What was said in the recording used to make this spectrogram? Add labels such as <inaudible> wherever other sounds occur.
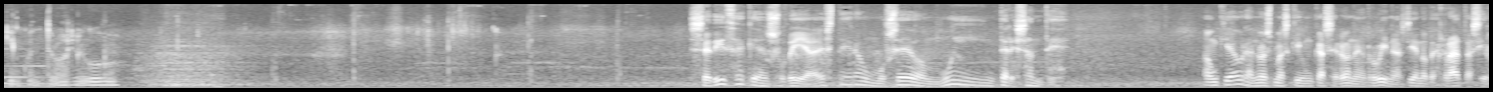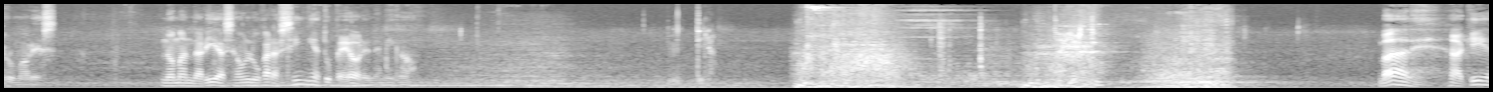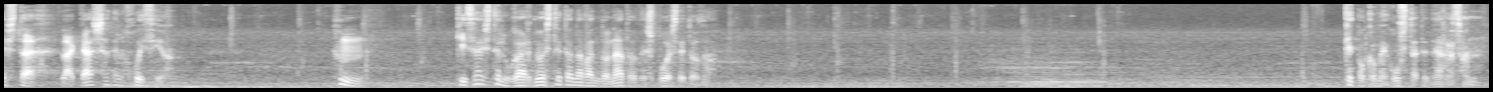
Aquí encuentro algo. Se dice que en su día este era un museo muy interesante. Aunque ahora no es más que un caserón en ruinas lleno de ratas y rumores. No mandarías a un lugar así ni a tu peor enemigo. Mentira. Está abierto. Vale, aquí está, la casa del juicio. Hmm. Quizá este lugar no esté tan abandonado después de todo. Qué poco me gusta tener razón.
